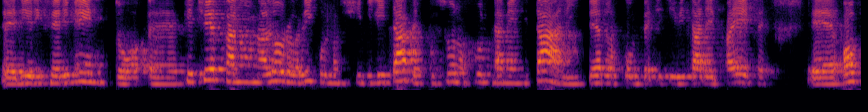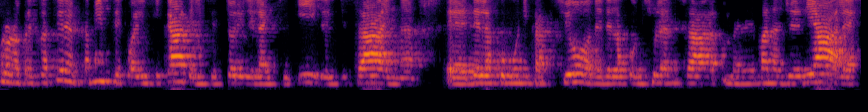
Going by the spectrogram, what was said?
eh, di riferimento, eh, che cercano una loro riconoscibilità perché sono fondamentali per la competitività del Paese. Eh, offrono prestazioni altamente qualificate nei settori dell'ICT, del design, eh, della comunicazione, della consulenza eh, manageriale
